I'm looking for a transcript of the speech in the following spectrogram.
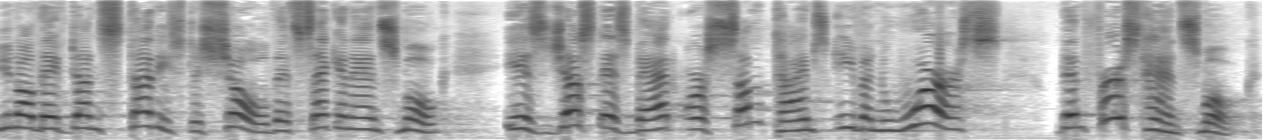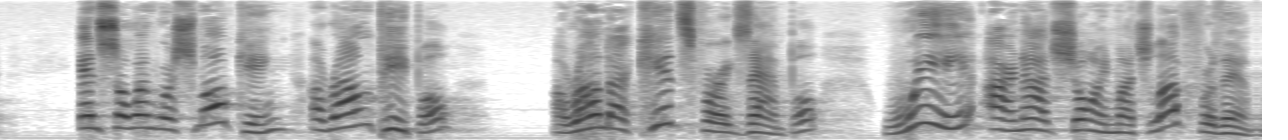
You know, they've done studies to show that secondhand smoke is just as bad or sometimes even worse than firsthand smoke. And so when we're smoking around people, around our kids, for example, we are not showing much love for them.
